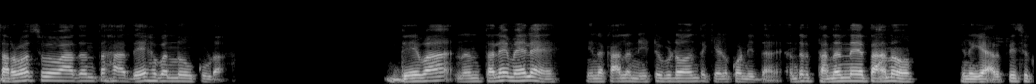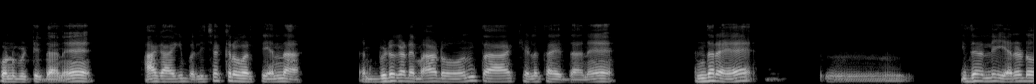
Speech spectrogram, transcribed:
ಸರ್ವಸ್ವವಾದಂತಹ ದೇಹವನ್ನು ಕೂಡ ದೇವ ನನ್ನ ತಲೆ ಮೇಲೆ ನಿನ್ನ ಕಾಲನ್ನು ಇಟ್ಟು ಬಿಡು ಅಂತ ಕೇಳ್ಕೊಂಡಿದ್ದಾನೆ. ಅಂದ್ರೆ ತನ್ನನ್ನೇ ತಾನು ನಿನಗೆ ಅರ್ಪಿಸಿಕೊಂಡು ಬಿಟ್ಟಿದ್ದಾನೆ. ಹಾಗಾಗಿ ಬಲಿಚಕ್ರವರ್ತಿಯನ್ನ ಬಿಡುಗಡೆ ಮಾಡು ಅಂತ ಕೇಳ್ತಾ ಇದ್ದಾನೆ. ಅಂದರೆ ಇದರಲ್ಲಿ ಎರಡು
